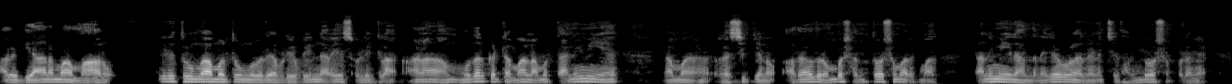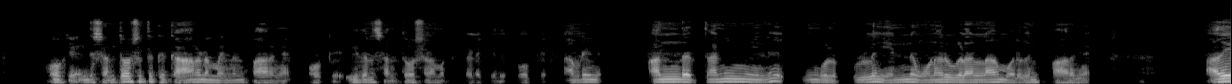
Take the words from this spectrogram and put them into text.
அது தியானமா மாறும். இது தூங்காமல் தூங்குவது அப்படி இப்படின்னு நிறைய சொல்லிக்கலாம். ஆனா முதற்கட்டமா நம்ம தனிமையை நம்ம ரசிக்கணும். அதாவது ரொம்ப சந்தோஷமா இருக்குமா, தனிமையில அந்த நிகழ்வுகளை நினைச்சு சந்தோஷப்படுங்க. ஓகே. இந்த சந்தோஷத்துக்கு காரணம் என்னன்னு பாருங்க. ஓகே. இதுல சந்தோஷம் நமக்கு கிடைக்குது. ஓகே. அப்படின்னு அந்த தனிமையில உங்களுக்குள்ள என்ன உணர்வுகளெல்லாம் வருதுன்னு பாருங்க. அதே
